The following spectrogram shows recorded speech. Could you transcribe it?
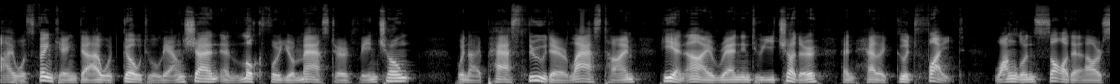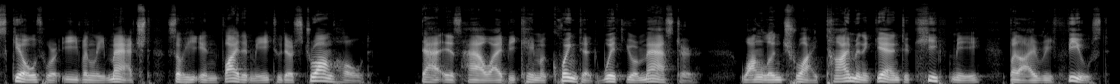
I was thinking that I would go to Liangshan and look for your master, Lin Chong. When I passed through there last time, he and I ran into each other and had a good fight. Wang Lun saw that our skills were evenly matched, so he invited me to their stronghold. That is how I became acquainted with your master. Wang Lun tried time and again to keep me, but I refused.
